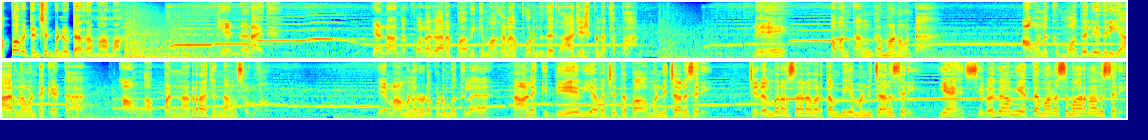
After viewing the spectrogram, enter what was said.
அப்பாவை டென்ஷன் பண்ணி விட்டாரா மாமா. என்னடா இது? ஏண்டா அந்த கொலகார பாவிக்கு மகனா பிறந்தது ராஜேஷ் பண்ண தப்பா? டே அவன் தங்கமானவன்டா. அவனுக்கு முதல் எதிரி யாருன்னு அவன்கிட்ட கேட்டா அவங்க அப்பா நடராஜன் தான் அவன் சொல்லுவான். என் மாமனாரோட குடும்பத்துல நாளைக்கு தேவி அவ சித்தப்பாவை மன்னிச்சாலும் சரி சிதம்பரம் சார் அவர் தம்பியை மன்னிச்சாலும் சரி ஏன் சிவகாமியத்தை மனசு மாறினாலும் சரி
